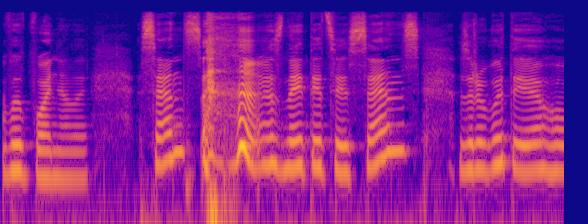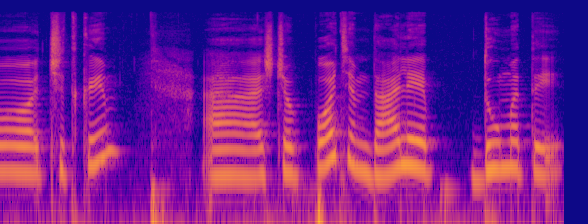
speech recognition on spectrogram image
ви поняли. Сенс, знайти цей сенс, зробити його чітким, щоб потім далі думати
